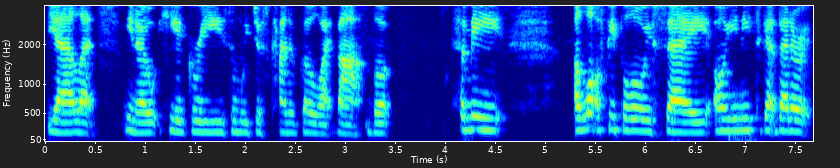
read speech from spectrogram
Yeah, let's, you know, he agrees, and we just kind of go like that. But for me, a lot of people always say, "Oh, you need to get better at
